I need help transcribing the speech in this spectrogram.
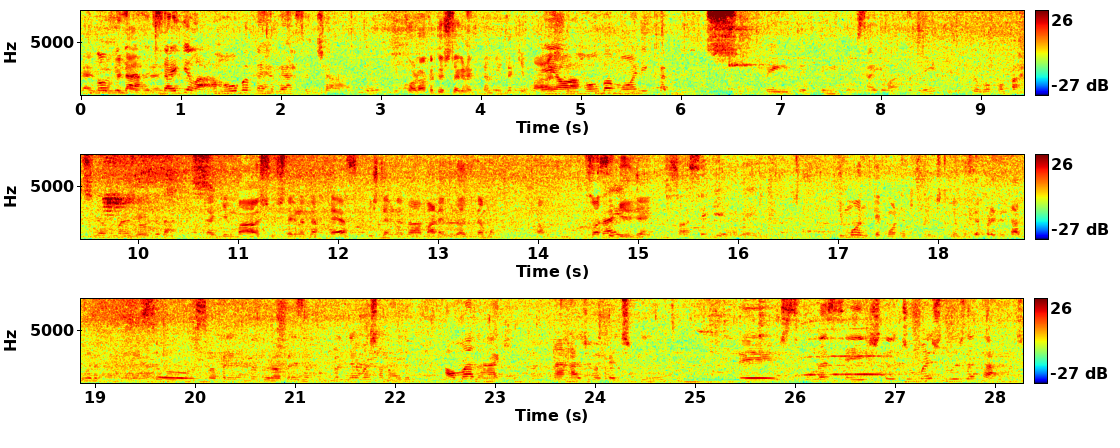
Deve novidades. né? Segue lá, arroba Perversa Teatro. E coloca teu Instagram que também tá aqui embaixo. É, ó, arroba Mônica então segue lá também, que eu vou compartilhando mais novidades. Tá aqui embaixo o Instagram da peça e o Instagram da maravilhosa da Mônica. Então, só Isso aí. seguir, gente. Só seguir, olha aí. E Mônica, conta aqui pra gente também, você é apresentadora? Sou, sou apresentadora, eu apresento um programa chamado Almanac, na Rádio Roquete Pinto, é, de segunda a sexta, de umas duas da tarde.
